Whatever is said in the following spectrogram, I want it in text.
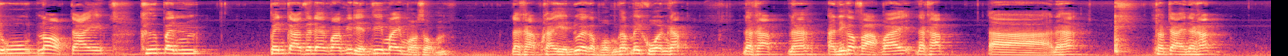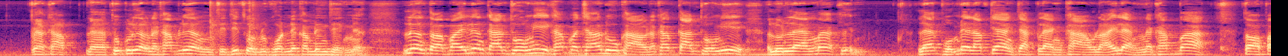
ชู้นอกใจ คือเป็นเป็นการแสดงความคิดเห็นที่ไม่เหมาะสมนะครับ ใครเห็นด้วยกับผมครับไม่ควรครับนะครับนะ อันนี้ก็ฝากไว้นะครับอ่านะฮะเข้าใจนะครับ นะครับนะทุกเรื่องนะครับเรื่องสิทธิส่วนบุคคลเนี่ยคำนึงถึงเนี่ยเรื่องต่อไปเรื่องการทวงหนี้ครับมาเช้าดูข่าวนะครับ การทวงหนี้รุนแรงมากขึ้น และผมได้รับแจ้งจากแหล่งข่าวหลายแหล่งนะครับ ว่าต่อไป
